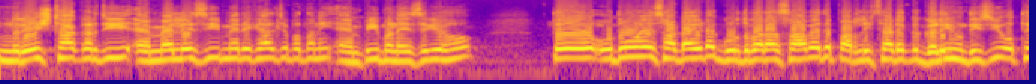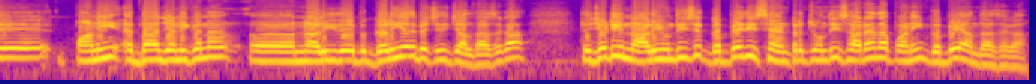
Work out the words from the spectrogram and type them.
ਨਰੇਸ਼ ਠਾਕਰ ਜੀ ਐਮਐਲਏ ਸੀ ਮੇਰੇ ਖਿਆਲ 'ਚ ਪਤਾ ਨਹੀਂ ਐਮਪੀ ਬਣੇ ਸੀਗੇ ਉਹ ਤੇ ਉਦੋਂ ਇਹ ਸਾਡਾ ਜਿਹੜਾ ਗੁਰਦੁਆਰਾ ਸਾਹਿਬ ਹੈ ਤੇ ਪਰਲੀ ਸਾਈਡ ਇੱਕ ਗਲੀ ਹੁੰਦੀ ਸੀ ਉੱਥੇ ਪਾਣੀ ਇਦਾਂ ਜਾਨੀ ਕਿ ਨਾ ਅ, ਨਾਲੀ ਦੇ ਗਲੀਆਂ ਦੇ ਵਿੱਚ ਦੀ ਚੱਲਦਾ ਸੀਗਾ ਤੇ ਜਿਹੜੀ ਨਾਲੀ ਹੁੰਦੀ ਸੀ ਗੱਬੇ ਦੀ ਸੈਂਟਰ 'ਚ ਹੁੰਦੀ ਸਾਰਿਆਂ ਦਾ ਪਾਣੀ ਗੱਬੇ ਆਂਦਾ ਸੀਗਾ।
